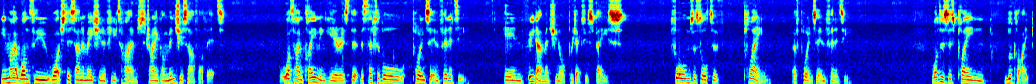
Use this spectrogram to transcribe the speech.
you might want to watch this animation a few times to try and convince yourself of it. But what I'm claiming here is that the set of all points at infinity in three-dimensional projective space forms a sort of plane of points at infinity. What does this plane look like?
